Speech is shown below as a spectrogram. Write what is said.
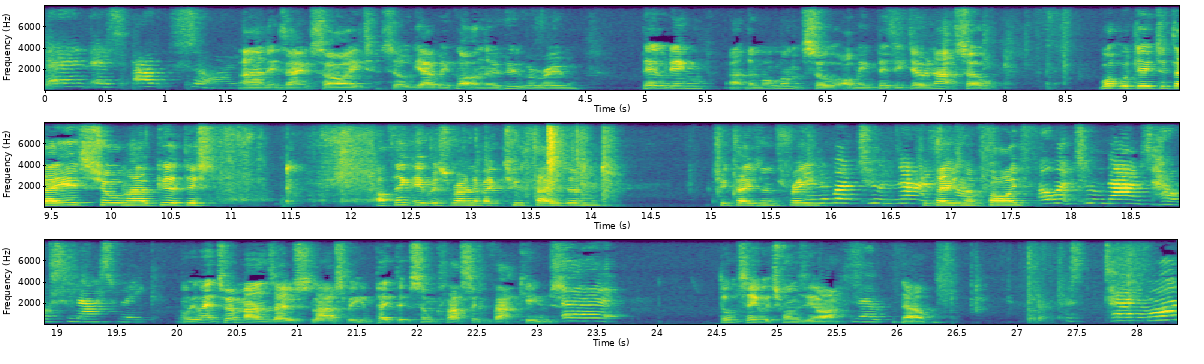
And it's outside. and it's outside. So yeah, we've got a new Hoover room building at the moment. So I've been busy doing that. So what we'll do today is show them how good this. I think it was around about 2000, 2003, And I went to a nan's house. 2005. I went to a nan's house last week. We went to a man's house last week and picked up some classic vacuums. Uh, Don't say which ones they are. no. No. Just turn them on.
